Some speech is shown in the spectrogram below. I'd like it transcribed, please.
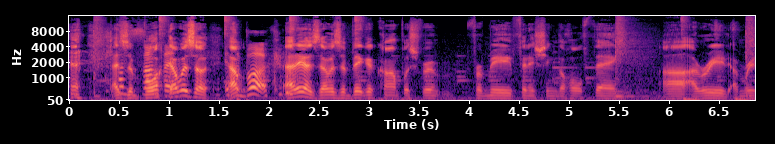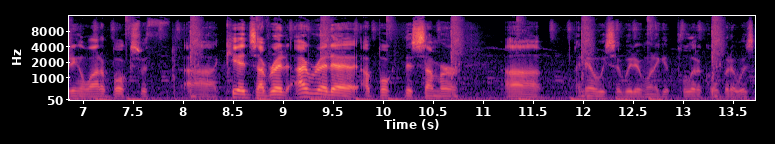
as a Counts book. That was a It's a that- book. That is that was a big accomplishment for me finishing the whole thing. Uh, I read I'm reading a lot of books with uh, kids. I've read I read a, a book this summer. I know we said we didn't want to get political, but it was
